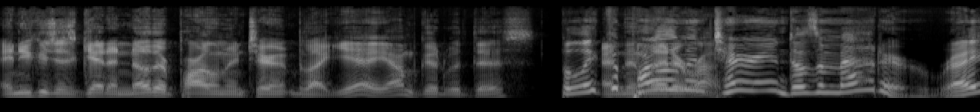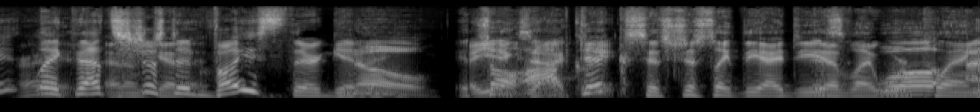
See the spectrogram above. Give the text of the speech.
And you could just get another parliamentarian and be like, yeah, yeah, I'm good with this. But like and the then let it run. parliamentarian doesn't matter, right? Right. Like that's just get it. advice they're giving. No, It's Yeah, all exactly. optics. It's just like the idea It's- of like well, we're playing I-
